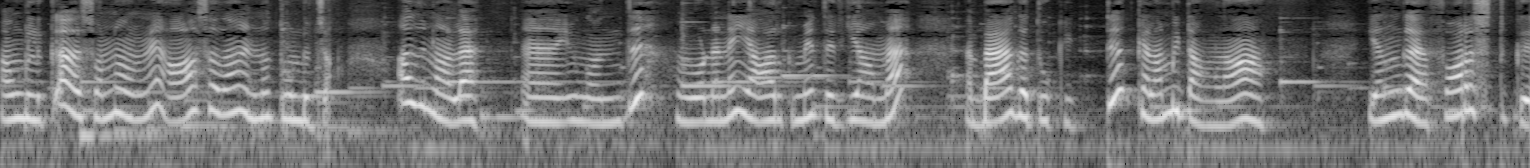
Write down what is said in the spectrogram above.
அவங்களுக்கு அதை சொன்ன உடனே ஆசை தான் இன்னும் தூண்டுச்சான் அதனால இவங்க வந்து உடனே யாருக்குமே தெரியாமல் பேகை தூக்கிட்டு கிளம்பிட்டாங்களாம் எங்கே ஃபாரஸ்ட்டுக்கு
